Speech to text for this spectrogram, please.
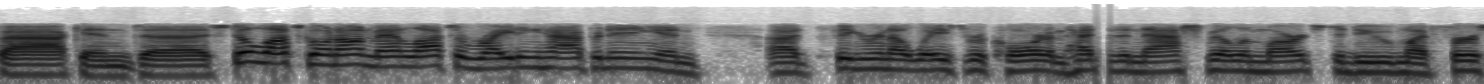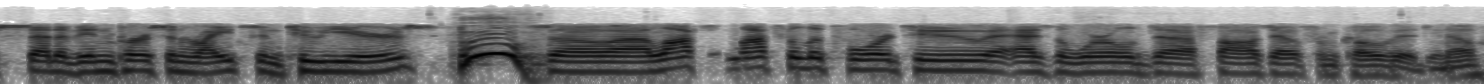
back, and uh, still lots going on, man. Lots of writing happening, and uh, figuring out ways to record. I'm headed to Nashville in March to do my first set of in-person writes in two years. Woo! So uh, lots, lots to look forward to as the world uh, thaws out from COVID. You know.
